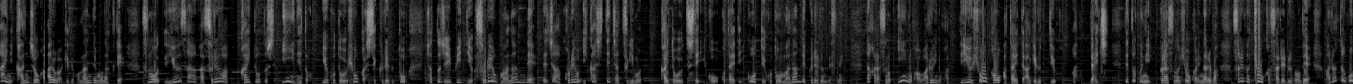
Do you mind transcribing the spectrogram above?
AI に感情があるわけでも何でもなくて、そのユーザーがそれは回答としていいねということを評価してくれると、チャット GPT はそれを学んで、じゃあこれを活かして、じゃあ次も回答していこう、答えていこうっていうことを学んでくれるんですね。だからそのいいのか悪いのかっていう評価を与えてあげるっていうことが大事。で、特にプラスの評価になれば、それが強化されるので、あなた好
